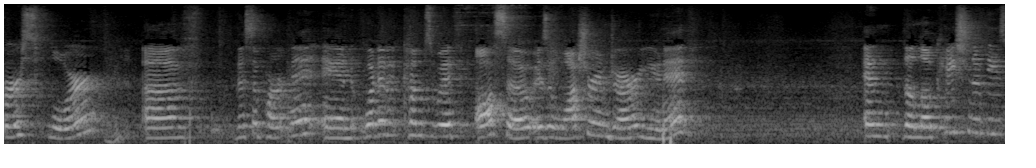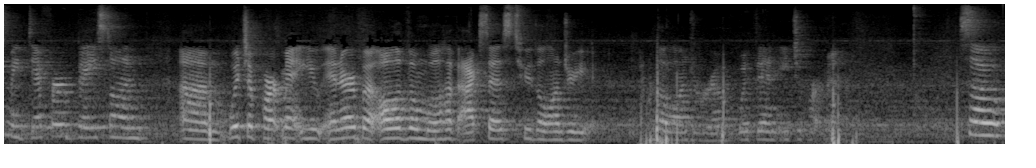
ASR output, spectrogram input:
first floor of this apartment, and what it comes with also is a washer and dryer unit. And the location of these may differ based on um, which apartment you enter, but all of them will have access to the laundry, the laundry room within each apartment. So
